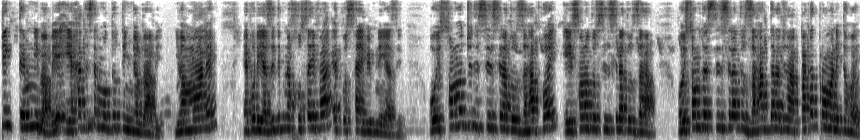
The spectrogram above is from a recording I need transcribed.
ঠিক তেমনি ভাবে এই হাদিসের মধ্যে তিনজন রাবি, ইমাম মালিক, এরপর ইয়াজিদ ইবনে খুসাইফা, এরপর সাইব ইবনে ইয়াজিদ। ওই সনদ যদি সিলসিলাতুল জাহাব হয়, এই সনদ সিলসিলাতুল জাহাব ওই সনদের সিলসিলাতুল জাহাব দ্বারা যদি আট টাকাত প্রমাণিত হয়,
